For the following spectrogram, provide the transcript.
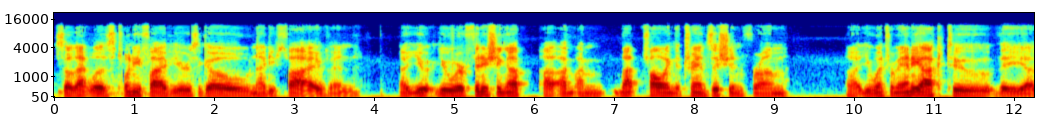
So that was 25 years ago, 95, and uh, you you were finishing up. Uh, I'm I'm not following the transition from. Uh, you went from Antioch to the uh,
